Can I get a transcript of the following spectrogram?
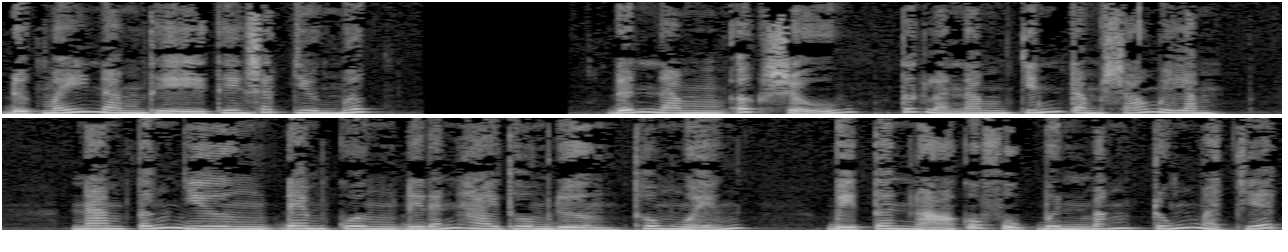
Được mấy năm thì Thiên Sách Dương mất. Đến năm Ất Sửu, tức là năm 965, Nam Tấn Dương đem quân đi đánh hai thôn đường, thôn Nguyễn, bị tên nỏ của phục binh bắn trúng mà chết.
